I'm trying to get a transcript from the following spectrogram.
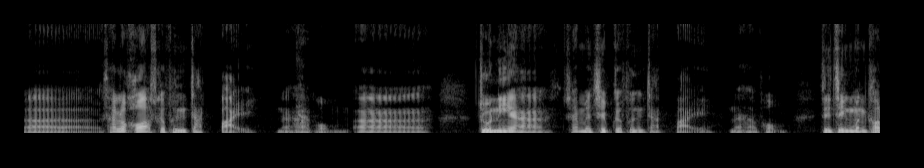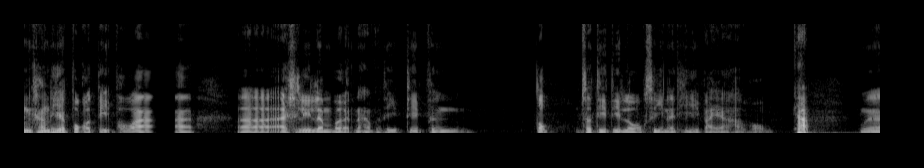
เอ่อ cyclocross ก็เพิ่งจัดไปนะครับผมเอ่อ junior championship ก็เพิ่งจัดไปนะครับผม จริง ๆ มันค่อนข้างที่จะปกติ เพราะว่าเอ่อ Ashley Lambert นะครับที่ที่เพิ่งตบสถิติโลก4นาทีไปอะครับผมครับ เมื่อ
